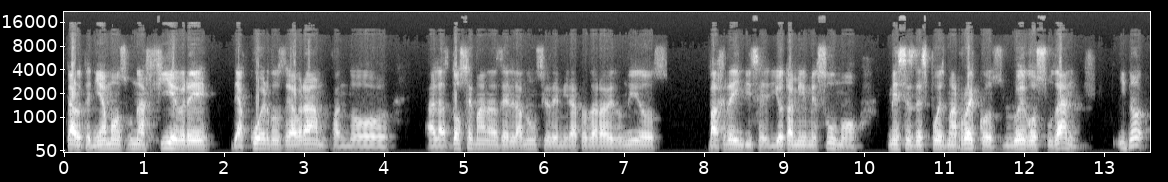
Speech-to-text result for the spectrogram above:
Claro, teníamos una fiebre de acuerdos de Abraham cuando a las dos semanas del anuncio de Emiratos Árabes Unidos, Bahrein dice, yo también me sumo, meses después Marruecos, luego Sudán. Y no,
